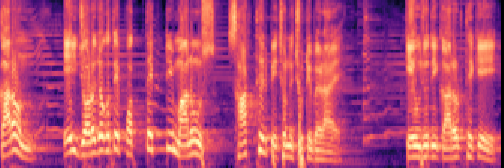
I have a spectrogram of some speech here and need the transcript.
কারণ এই জড়জগতে প্রত্যেকটি মানুষ স্বার্থের পেছনে ছুটে বেড়ায়। কেউ যদি কারোর থেকে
